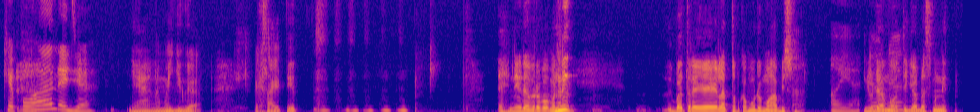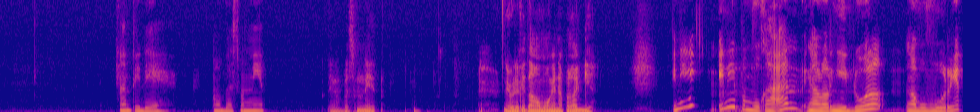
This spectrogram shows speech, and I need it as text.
Kepoan aja. Ya namanya juga excited. Eh ini udah berapa menit? Baterai laptop kamu udah mau habis loh. Oh iya. Ini Ya udah mau 13 menit. Nanti deh. 15 menit. 15 menit. Ya udah kita ngomongin apa lagi ya? Ini pembukaan ngalor ngidul, ngabuburit.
